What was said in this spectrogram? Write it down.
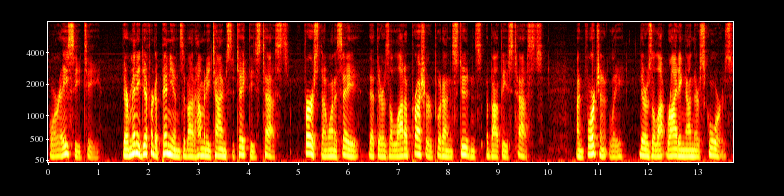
or ACT? There are many different opinions about how many times to take these tests. First, I want to say that there's a lot of pressure put on students about these tests. Unfortunately, there's a lot riding on their scores.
